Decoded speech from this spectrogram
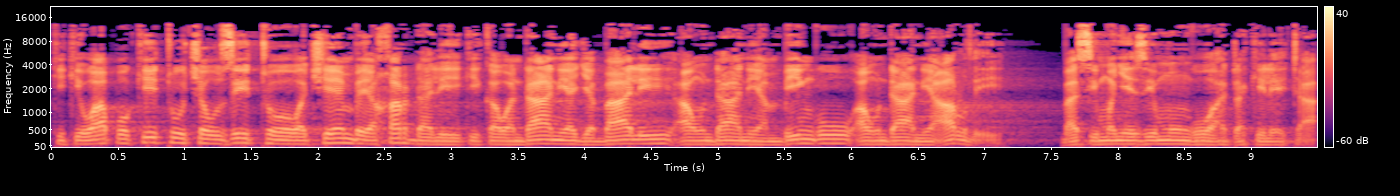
kikiwapo kitu cha uzito wa chembe ya khardali kikawa ndani ya jabali au ndani ya mbingu au ndani ya ardhi, basi Mwenyezi Mungu atakileta.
